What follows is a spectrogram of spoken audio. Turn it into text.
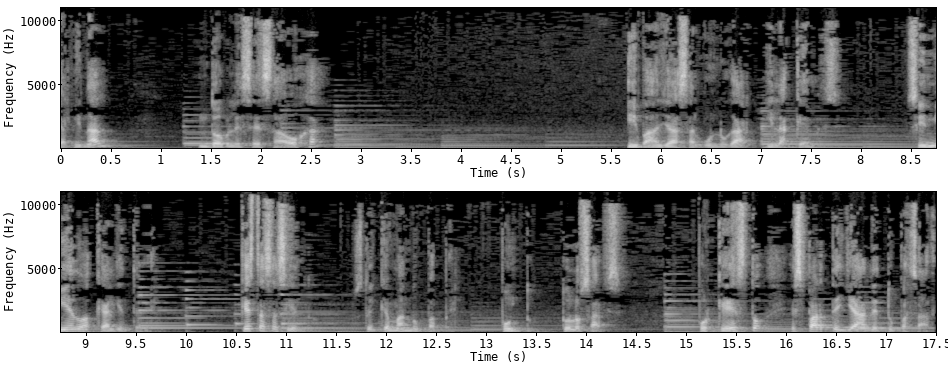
que al final dobles esa hoja y vayas a algún lugar y la quemes, sin miedo a que alguien te vea. ¿Qué estás haciendo? Estoy quemando un papel. Punto. Tú lo sabes. Porque esto es parte ya de tu pasado.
